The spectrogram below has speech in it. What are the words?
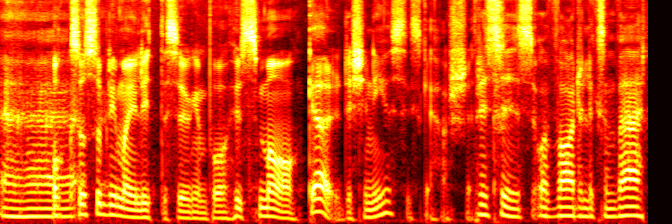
Eh, Också så blir man ju lite sugen på, hur smakar det kinesiska haschet? Precis, och var det liksom värt,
